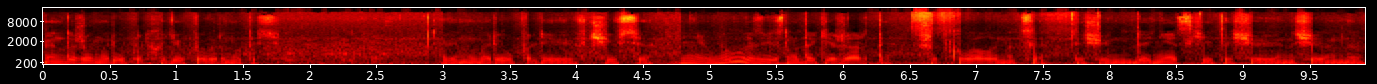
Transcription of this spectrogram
Він дуже в Маріуполь хотів повернутися. Він в Маріуполі вчився. Ні, були, звісно, такі жарти. Шуткували на це. Те, що він Донецький, те, що він ще на,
